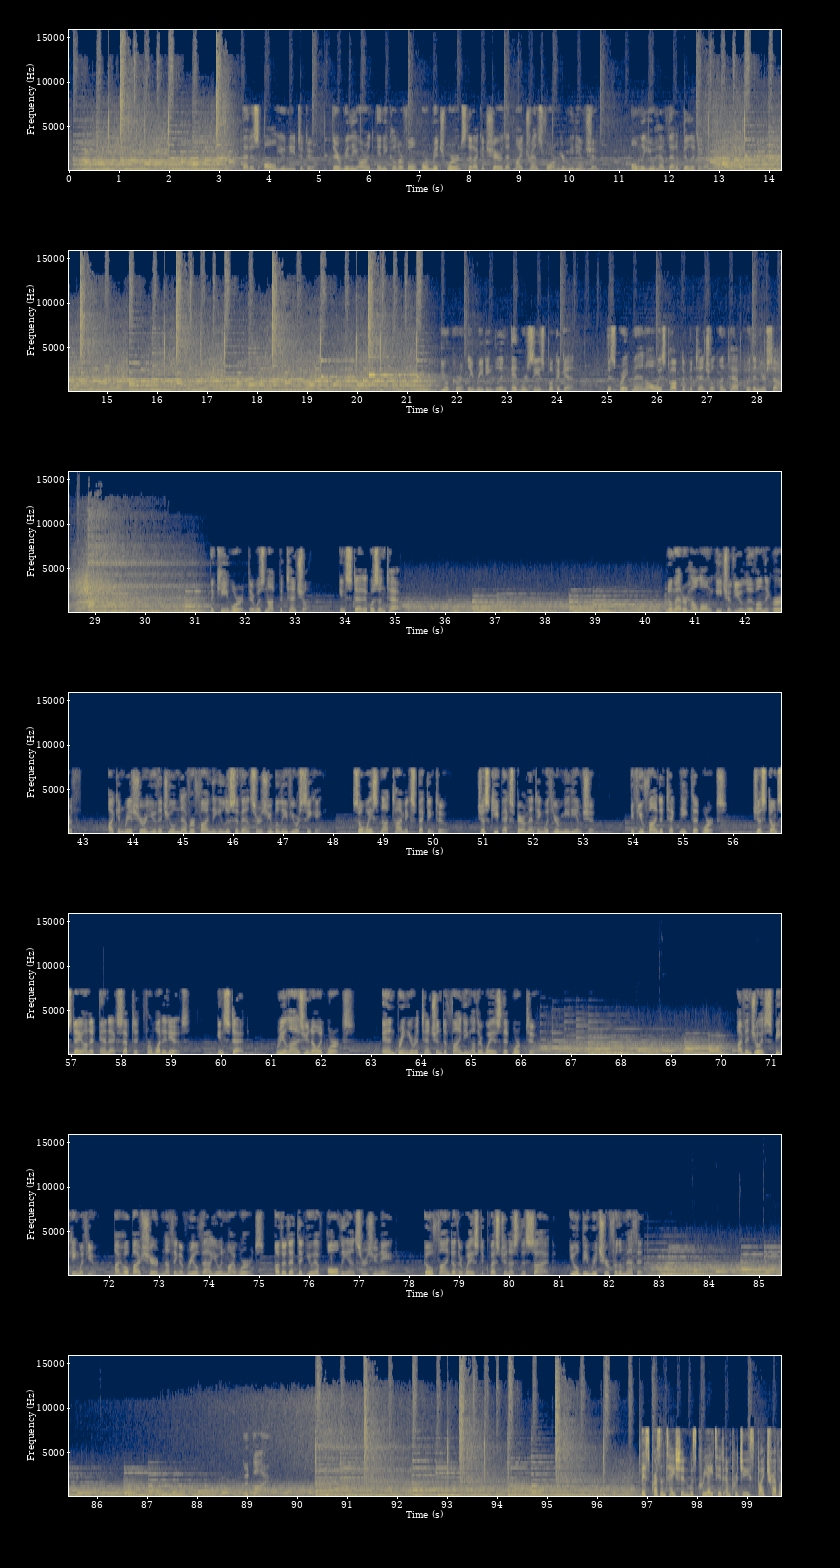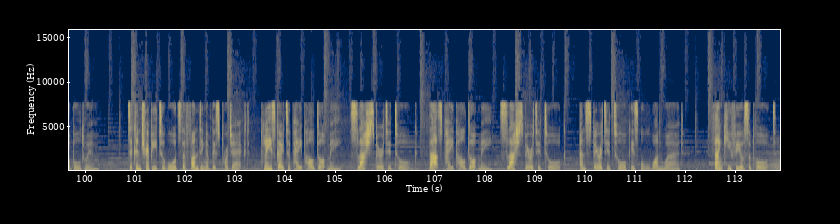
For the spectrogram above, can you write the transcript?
That is all you need to do. There really aren't any colorful or rich words that I could share that might transform your mediumship. Only you have that ability. currently reading Edward Edwards' book again. This great man always talked of potential untapped within yourself. The key word there was not potential. Instead, it was untapped. No matter how long each of you live on the earth, I can reassure you that you'll never find the elusive answers you believe you're seeking. So waste not time expecting to. Just keep experimenting with your mediumship. If you find a technique that works, just don't stay on it and accept it for what it is. Instead, realize you know it works. And bring your attention to finding other ways that work too. I've enjoyed speaking with you. I hope I've shared nothing of real value in my words, other than that you have all the answers you need. Go find other ways to question us this side. You'll be richer for the method. Goodbye. This presentation was created and produced by Trevor Baldwin. To contribute towards the funding of this project, please go to paypal.me slash spirited talk. That's paypal.me slash spirited talk, and spirited talk is all one word. Thank you for your support.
